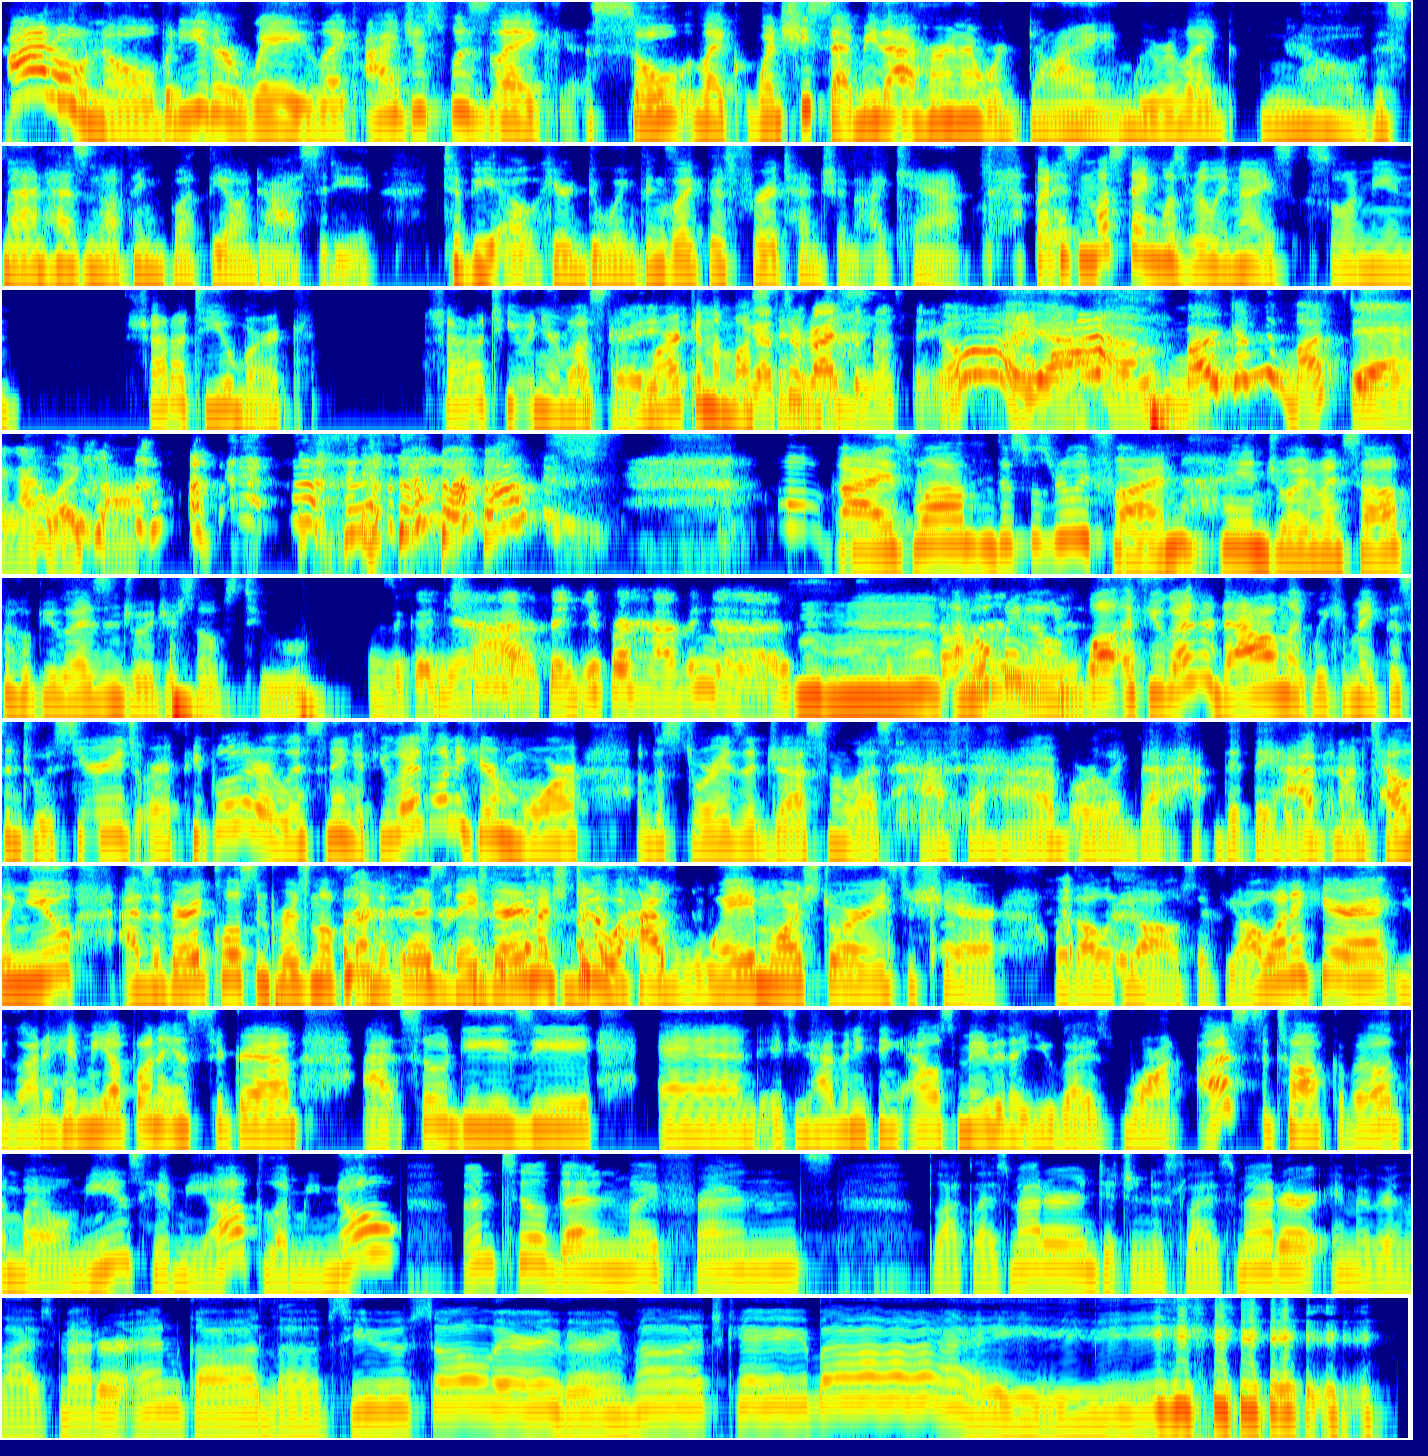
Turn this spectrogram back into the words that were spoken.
I don't know, but either way, like I just was like so like when she sent me that, her and I were dying. We were like, no, this man has nothing but the audacity to be out here doing things like this for attention. I can't. But his Mustang was really nice. So I mean, shout out to you, Mark. Shout out to you and your That's Mustang. Great. Mark and the Mustang. You got to ride the Mustang. Oh yeah. Mark and the Mustang. I like that. oh guys, well, this was really fun. I enjoyed myself. I hope you guys enjoyed yourselves too. It was a good yeah, chat. Thank you for having us. Mm-hmm. I hope we know. Well, if you guys are down, like we can make this into a series, or if people that are listening, if you guys want to hear more of the stories that Jess and Les have to have, or like that ha- that they have, and I'm telling you, as a very close and personal friend of theirs, they very much do have way more stories to share with all of y'all. So if y'all want to hear it, you got to hit me up on Instagram at so deezy. And if you have anything else, maybe that you guys want us to talk about, then by all means, hit me up. Let me know. Until then, my friends, Black Lives Matter, Indigenous Lives Matter, Immigrant Lives Matter, and God loves you so very, very much. Okay, bye.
